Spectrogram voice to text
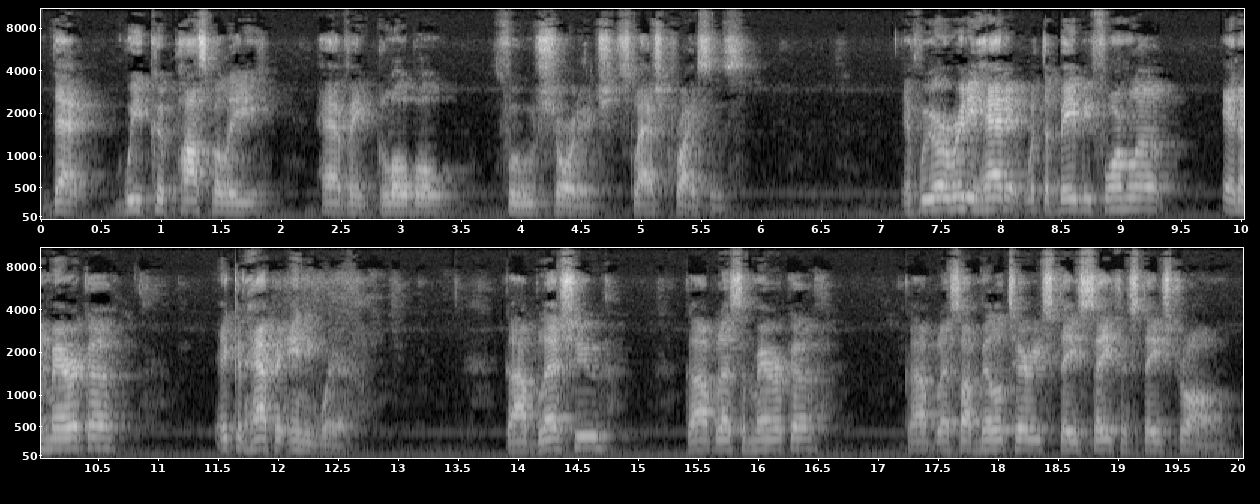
that we could possibly have a global food shortage slash crisis. If we already had it with the baby formula in America, it can happen anywhere. God bless you. God bless America. God bless our military. Stay safe and stay strong.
